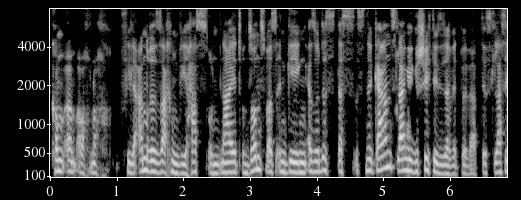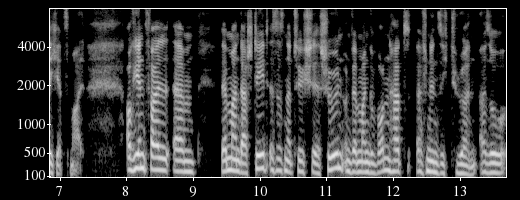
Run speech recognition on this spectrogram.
kommen einem auch noch viele andere Sachen wie Hass und Neid und sonst was entgegen. Also das das ist eine ganz lange Geschichte dieser Wettbewerb. Das lasse ich jetzt mal. Auf jeden Fall, ähm, wenn man da steht, ist es natürlich sehr schön und wenn man gewonnen hat, öffnen sich Türen. Also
